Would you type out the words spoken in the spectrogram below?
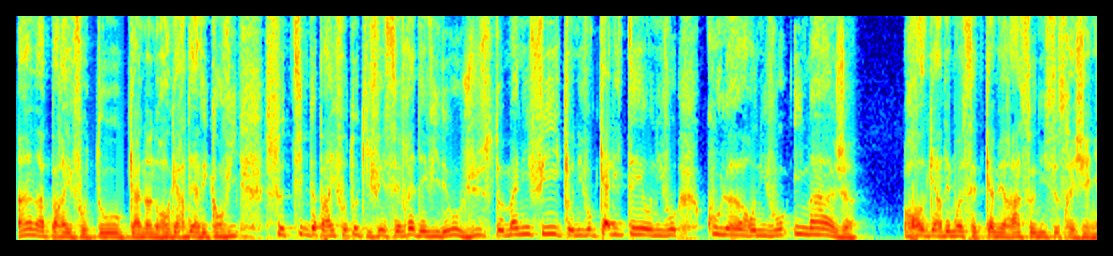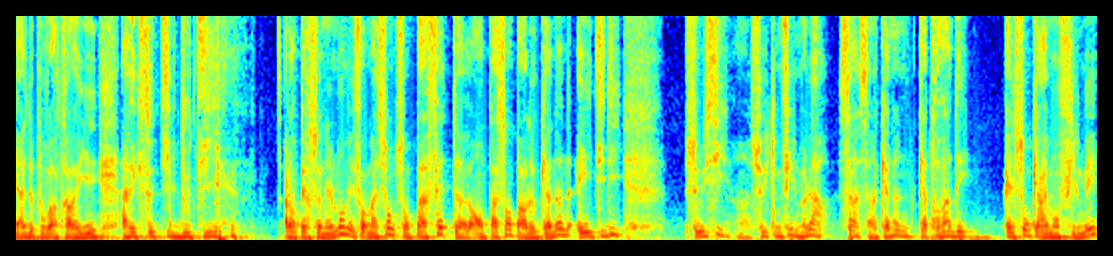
Un appareil photo Canon, regardez avec envie ce type d'appareil photo qui fait, c'est vrai, des vidéos juste magnifiques au niveau qualité, au niveau couleur, au niveau image. Regardez-moi cette caméra Sony, ce serait génial de pouvoir travailler avec ce type d'outils. Alors personnellement, mes formations ne sont pas faites en passant par le Canon 80D. Celui-ci, hein, celui qui me filme là, ça c'est un Canon 80D elles sont carrément filmées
